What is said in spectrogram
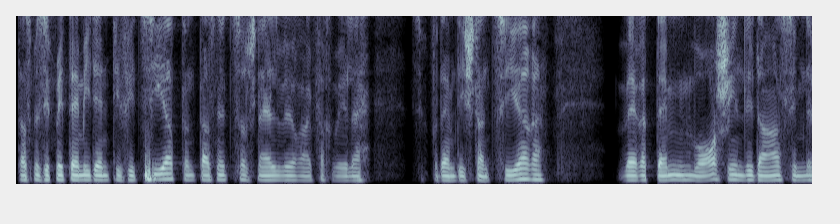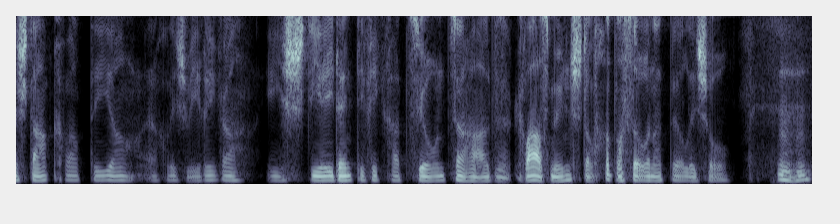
dass man sich mit dem identifiziert und das nicht so schnell würde einfach will, sich von dem distanzieren während dem wahrscheinlich das in einem Stadtquartier ein bisschen schwieriger ist, die Identifikation zu erhalten. Klar, das Münster oder so natürlich schon. Mhm.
